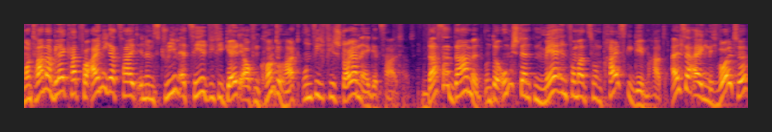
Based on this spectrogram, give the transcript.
Montana Black hat vor einiger Zeit in einem Stream erzählt, wie viel Geld er auf dem Konto hat und wie viel Steuern er gezahlt hat. Dass er damit unter Umständen mehr Informationen preisgegeben hat, als er eigentlich wollte,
